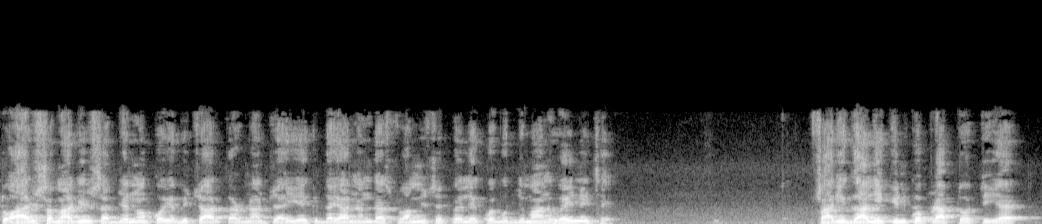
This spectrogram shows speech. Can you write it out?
तो आर्य समाजी सज्जनों को ये विचार करना चाहिए कि दयानंदा स्वामी से पहले कोई बुद्धिमान हुए ही नहीं थे। सारी गाली किनको प्राप्त होती है?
